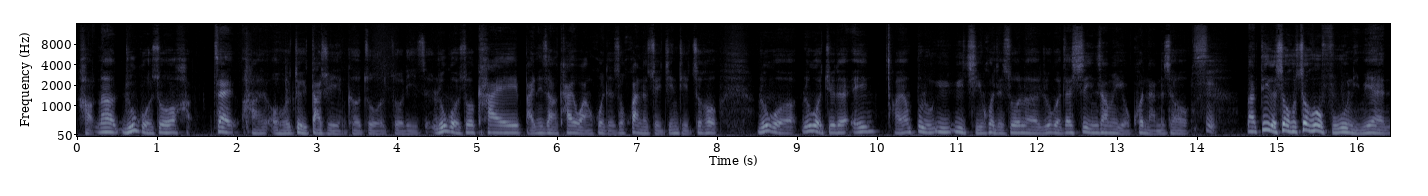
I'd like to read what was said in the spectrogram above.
好，那如果说好在好，我对大学眼科做做例子，如果说开白内障开完，或者说换了水晶体之后。如果如果觉得哎，好像不如预预期，或者说呢，如果在适应上面有困难的时候，是。那第一个售后售后服务里面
